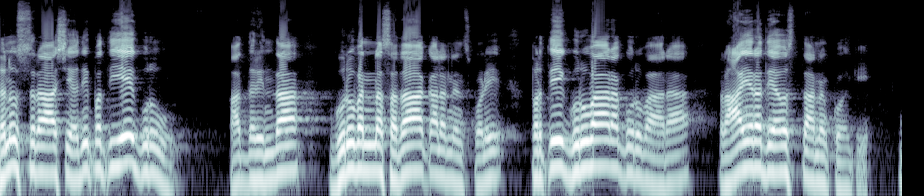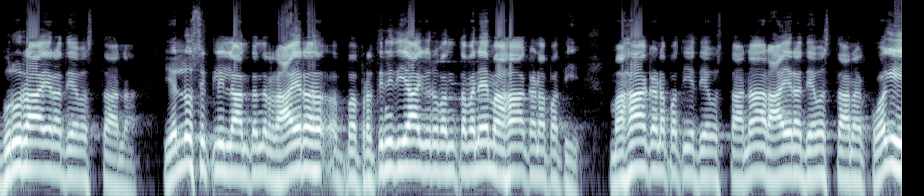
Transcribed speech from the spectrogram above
ಧನುಸ್ ರಾಶಿ ಅಧಿಪತಿಯೇ ಗುರುವು. ಆದ್ದರಿಂದ ಗುರುವನ್ನು ಸದಾಕಾಲ ನೆನೆಸ್ಕೊಳ್ಳಿ. ಪ್ರತಿ ಗುರುವಾರ ಗುರುವಾರ ರಾಯರ ದೇವಸ್ಥಾನಕ್ಕೆ ಹೋಗಿ. ಗುರುರಾಯರ ದೇವಸ್ಥಾನ. ಎಲ್ಲೂ ಸಿಕ್ಕಲಿಲ್ಲ ಅಂತಂದರೆ ರಾಯರ ಪ್ರತಿನಿಧಿಯಾಗಿರುವಂಥವನೇ ಮಹಾಗಣಪತಿ. ಮಹಾಗಣಪತಿಯ ದೇವಸ್ಥಾನ, ರಾಯರ ದೇವಸ್ಥಾನಕ್ಕೆ ಹೋಗಿ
